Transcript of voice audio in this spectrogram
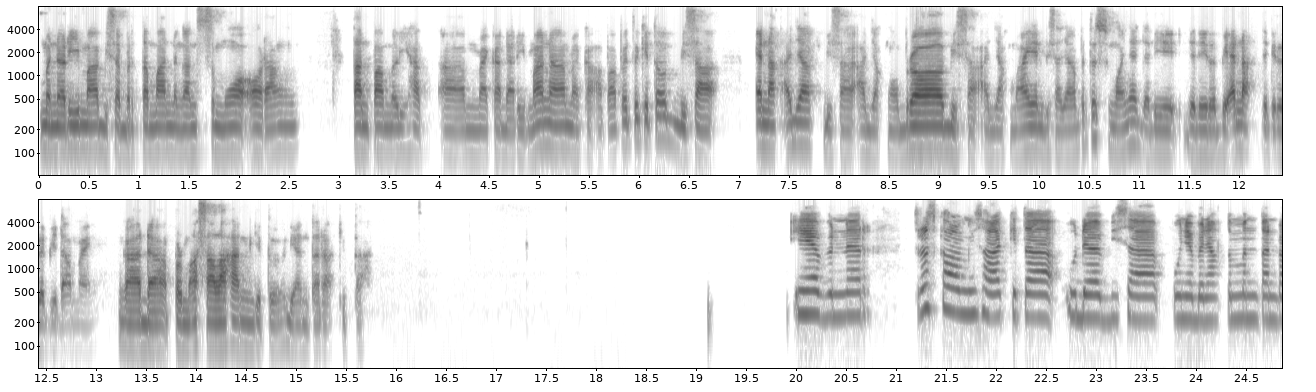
menerima, bisa berteman dengan semua orang tanpa melihat uh, mereka dari mana, mereka apa-apa itu kita bisa enak aja, bisa ajak ngobrol, bisa ajak main, bisa ajak apa itu semuanya jadi jadi lebih enak, jadi lebih damai. Nggak ada permasalahan gitu di antara kita. Iya bener. Terus kalau misalnya kita udah bisa punya banyak teman tanpa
